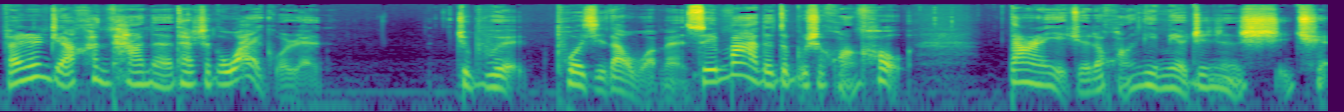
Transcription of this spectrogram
反正只要恨他呢，他是个外国人，就不会波及到我们。所以骂的都不是皇后，当然也觉得皇帝没有真正的实权，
